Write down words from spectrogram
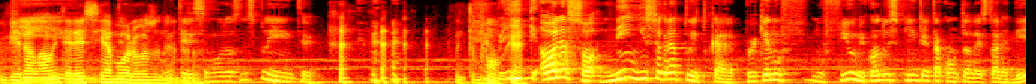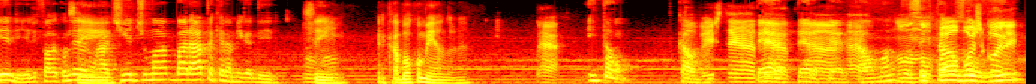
vira Que- lá um interesse amoroso, O né? interesse amoroso do Splinter. Muito bom, cara. E olha só, nem isso é gratuito, cara. Porque no, no filme, quando o Splinter tá contando a história dele, ele fala que quando ele era Sim. um ratinho, tinha uma barata que era amiga dele. Sim. Acabou comendo, né? É, Então, calma. talvez tenha. Pera, tenha- pera, tenha- pera, é, calma. Não, Você não que tá nos ouvindo.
